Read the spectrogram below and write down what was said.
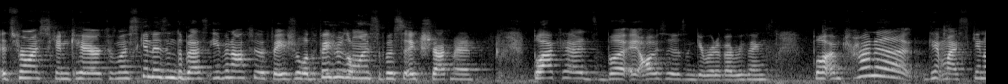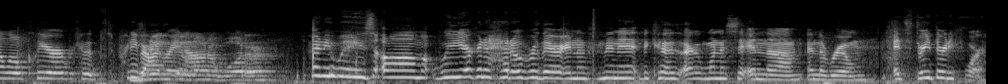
It's for my skincare because my skin isn't the best even after the facial. But the facial is only supposed to extract my blackheads, but it obviously doesn't get rid of everything. But I'm trying to get my skin a little clearer because it's pretty bad Drink right a now. lot of water. Anyways, um, we are gonna head over there in a minute because I want to sit in the in the room. It's 3:34.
